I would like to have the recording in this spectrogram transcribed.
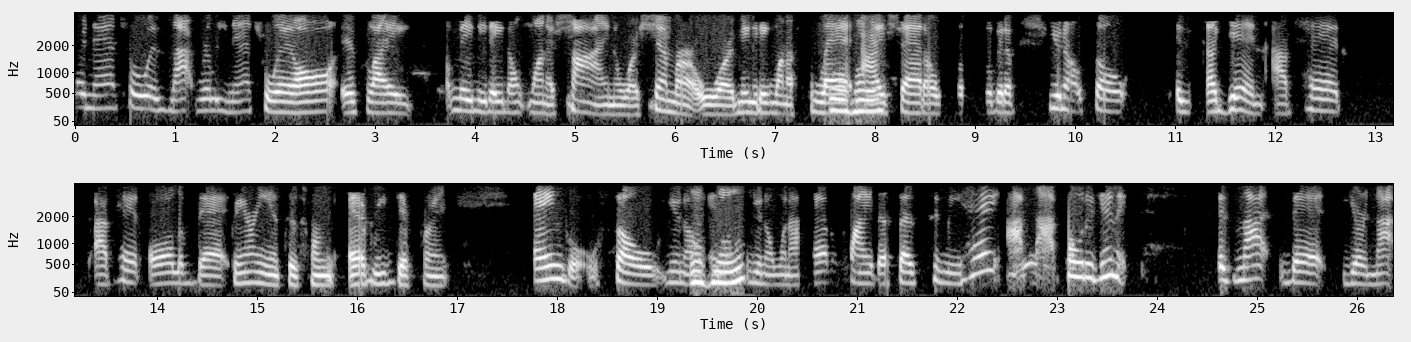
their natural is not really natural at all. It's like maybe they don't want to shine or shimmer or maybe they want a flat mm-hmm. eyeshadow, a little bit of, you know, so again, I've had, I've had all of that experiences from every different angle. So, you know, mm-hmm. and, you know, when I have a client that says to me, hey, I'm not photogenic, it's not that you're not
